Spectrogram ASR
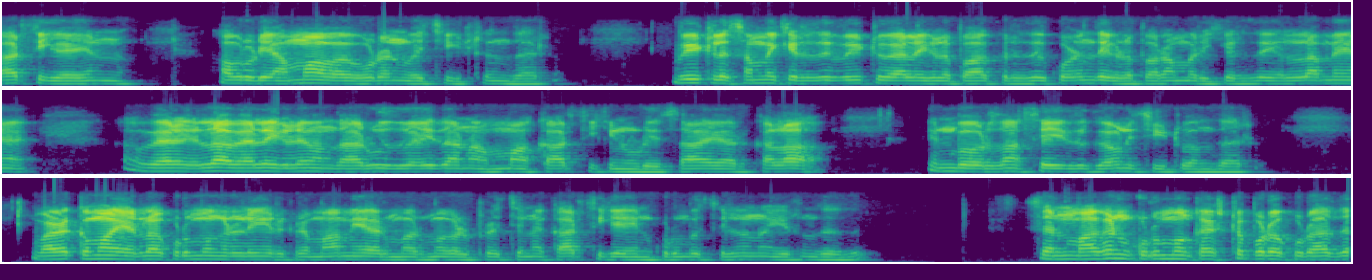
கார்த்திகேயன் அவருடைய அம்மாவை உடன் வச்சுக்கிட்டு இருந்தார். வீட்டில் சமைக்கிறது வீட்டு வேலைகளை பார்க்குறது குழந்தைகளை பராமரிக்கிறது எல்லாமே வே எல்லா வேலைகளையும் அந்த அறுபது வயதான அம்மா கார்த்திகினுடைய தாயார் கலா என்பவர் தான் செய்து கவனிச்சுக்கிட்டு வந்தார். வழக்கமாக எல்லா குடும்பங்கள்லையும் இருக்கிற மாமியார் மருமகள் பிரச்சனை கார்த்திகேயன் குடும்பத்திலும் இருந்தது. தன் மகன் குடும்பம் கஷ்டப்படக்கூடாது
